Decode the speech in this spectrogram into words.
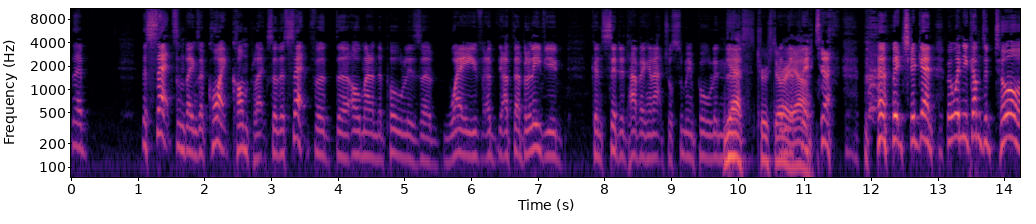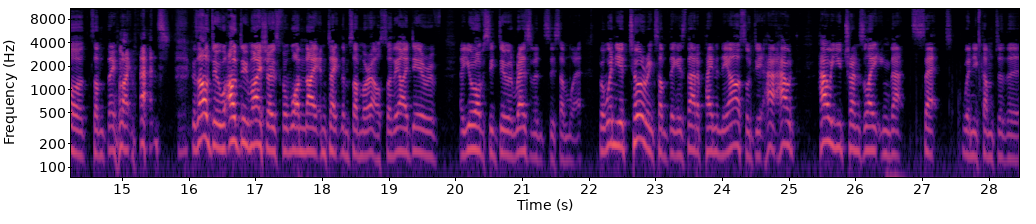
they're the sets and things are quite complex. So the set for the Old Man in the Pool is a wave. Uh, I, I believe you considered having an actual swimming pool in the Yes, true story, yeah. Which again, but when you come to tour something like that, because I'll do I'll do my shows for one night and take them somewhere else. So the idea of uh, you obviously do a residency somewhere, but when you're touring something, is that a pain in the ass, or do you, how how how are you translating that set when you come to the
